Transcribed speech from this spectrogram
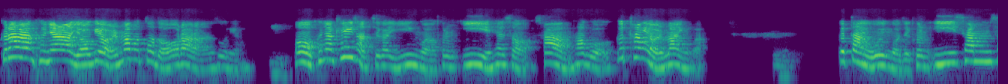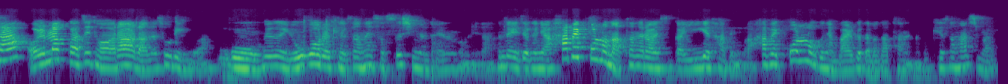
그러면 그냥 여기 얼마부터 넣어라 라는 소리야. 이. 어, 그냥 K 자체가 2인 거야. 그럼 2 해서 3 하고 끝항이 얼마인 거야? 끝항이 5인 거지. 그럼 2, 3, 4 얼마까지 더하라 라는 소리인 거야. 오. 5. 그래서 요거를 계산해서 쓰시면 되는 겁니다. 근데 이제 그냥 합의 꼴로 나타내라 했으니까 이게 답인 거야. 합의 꼴로 그냥 말 그대로 나타내는 거. 계산하지 말고.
